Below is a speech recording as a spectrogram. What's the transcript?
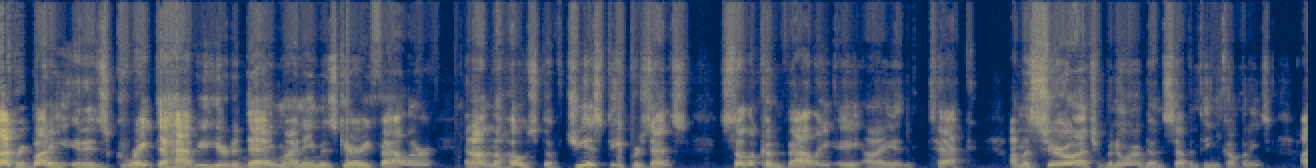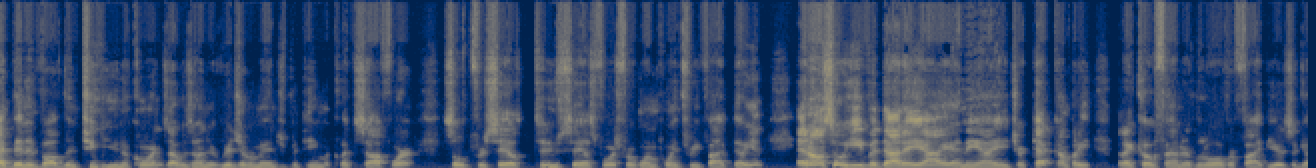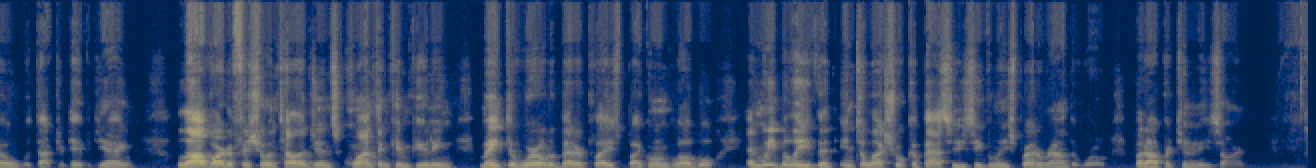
Everybody. It is great to have you here today. My name is Gary Fowler, and I'm the host of GSD Presents Silicon Valley AI and Tech. I'm a serial entrepreneur. I've done 17 companies. I've been involved in two unicorns. I was on the original management team of Click Software, sold for sales to Salesforce for 1.35 billion, and also Yva.ai, an AI HR tech company that I co-founded a little over five years ago with Dr. David Yang love artificial intelligence, quantum computing, make the world a better place by going global. And we believe that intellectual capacity is evenly spread around the world, but opportunities aren't.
